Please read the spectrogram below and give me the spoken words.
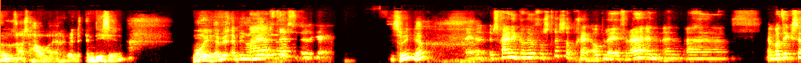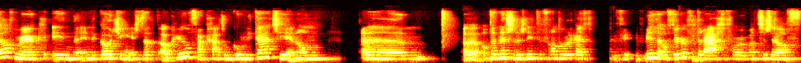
ook gaan ze houden eigenlijk, in, in die zin. Mooi. Heb je, heb je nog Nou ja, meer? stress, eh, kijk, Sorry, ja? Een scheiding kan heel veel stress opge- opleveren. Hè? En, en, eh, en wat ik zelf merk in, de- in de coaching is dat het ook heel vaak gaat om communicatie en om ehm, eh, omdat mensen dus niet de verantwoordelijkheid wi- willen of durven dragen voor wat ze zelf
